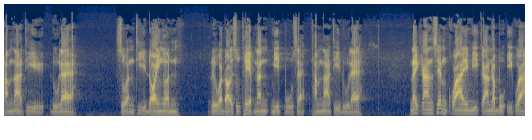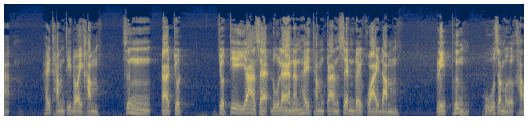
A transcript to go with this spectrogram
ทำหน้าที่ดูแล ส่วนที่ดอยเงิน หรือว่าดอยสุเทพนั้นมีปู่แสะทำหน้าที่ดูแล ในการเส้นควายมีการระบุอีกว่า ให้ทำที่ดอยคำซึ่งจุด จุดที่ย่าแสะดูแลนั้นให้ทำการเส้นด้วยควายดำกลีบพึ่ง หูเสมอเขา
